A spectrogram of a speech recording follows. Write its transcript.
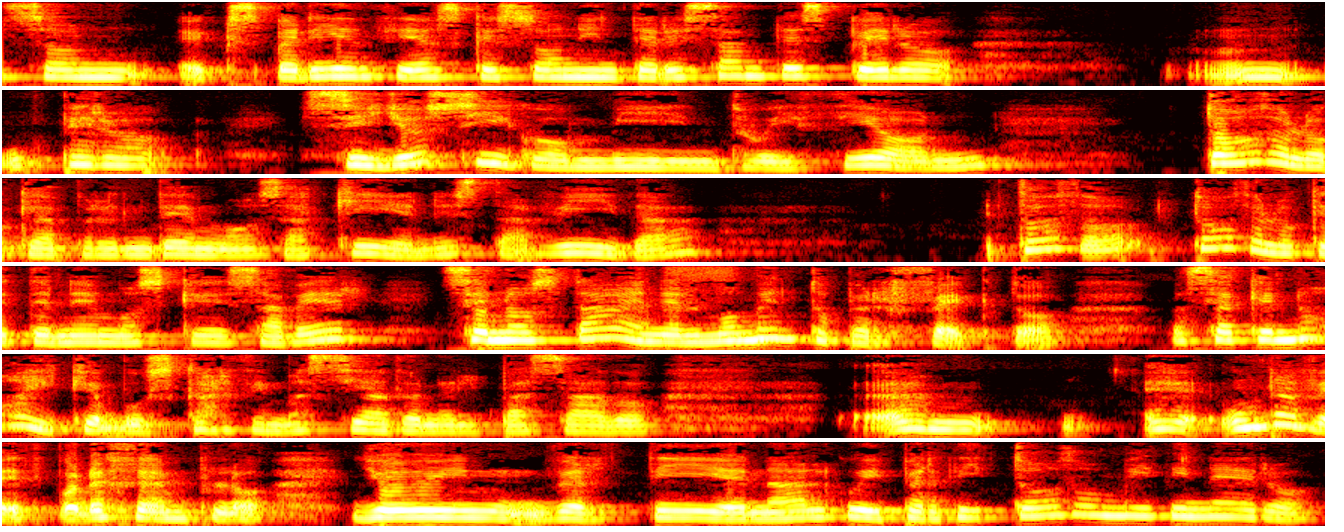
Son experiencias que son interesantes, pero, mm, pero si yo sigo mi intuición, todo lo que aprendemos aquí en esta vida, todo, todo lo que tenemos que saber se nos da en el momento perfecto. O sea que no hay que buscar demasiado en el pasado. Em, eh, una vez, por ejemplo, yo invertí en algo y perdí todo mi dinero.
